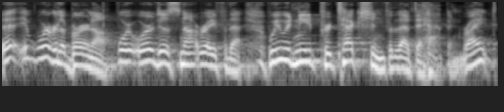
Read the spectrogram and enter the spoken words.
Uh, we're going to burn up. We're, we're just not ready for that. We would need protection for that to happen, right?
